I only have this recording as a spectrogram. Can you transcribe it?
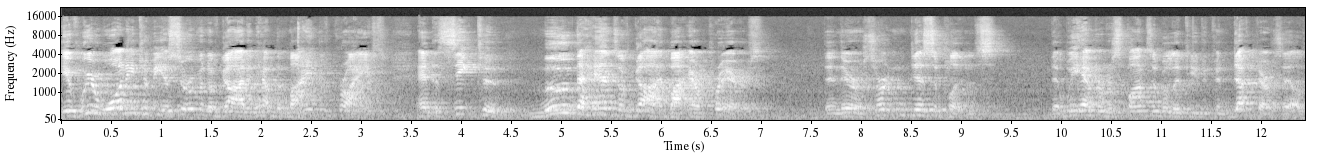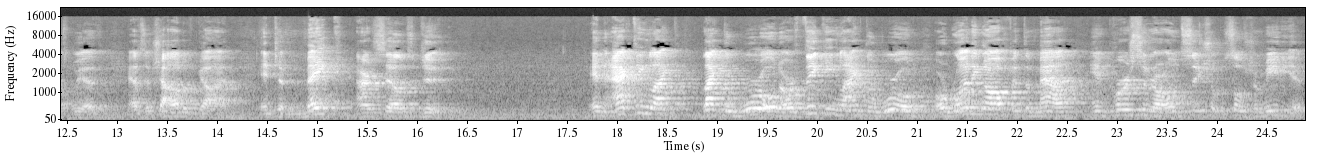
If we're wanting to be a servant of God and have the mind of Christ and to seek to move the hands of God by our prayers, then there are certain disciplines that we have a responsibility to conduct ourselves with as a child of God and to make ourselves do. And acting like, like the world or thinking like the world or running off at the mouth in person or on social, social media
